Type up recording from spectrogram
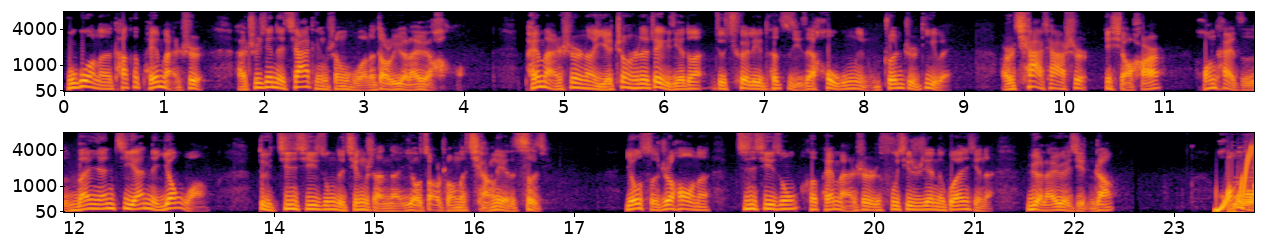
不过呢，他和裴满氏啊之间的家庭生活呢倒是越来越好。裴满氏呢，也正是在这个阶段就确立了他自己在后宫那种专制地位，而恰恰是那小孩皇太子完颜继安的夭亡，对金熙宗的精神呢又造成了强烈的刺激。由此之后呢，金熙宗和裴满氏夫妻之间的关系呢越来越紧张。皇统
